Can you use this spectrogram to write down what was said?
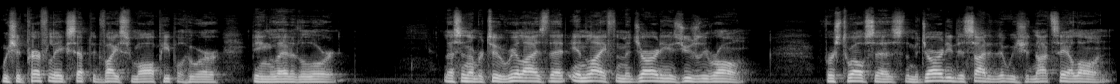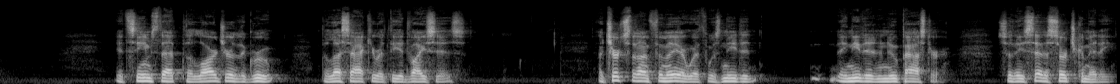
We should prayerfully accept advice from all people who are being led of the Lord. Lesson number two realize that in life the majority is usually wrong. Verse 12 says, The majority decided that we should not sail on. It seems that the larger the group, the less accurate the advice is. A church that I'm familiar with was needed, they needed a new pastor. So they set a search committee.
